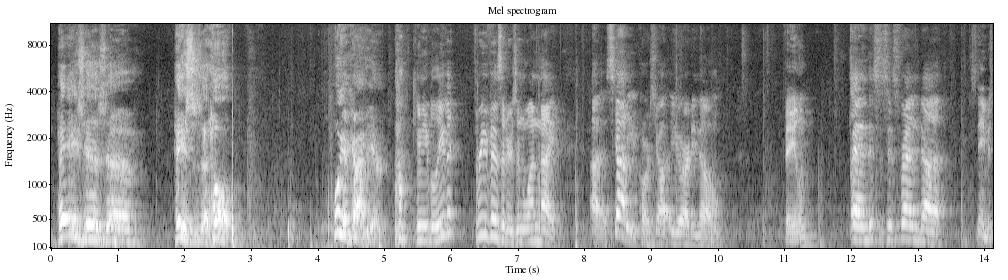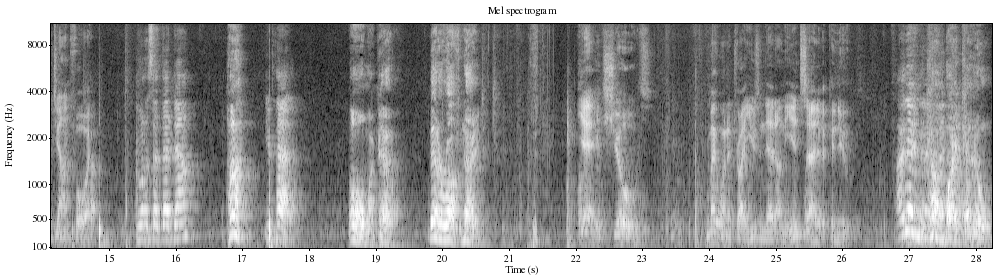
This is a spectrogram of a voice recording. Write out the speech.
Hayes is, um, Hayes is at home. Who you got here? Can you believe it? Three visitors in one night. Uh, Scotty, of course, you, al- you already know. Phelan. And this is his friend, uh, His name is John Foy. you want to set that down? Huh? Your paddle. Oh, my paddle. Been a rough night. Yeah, it shows. You might want to try using that on the inside of a canoe. I didn't come by canoe.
